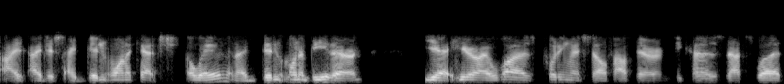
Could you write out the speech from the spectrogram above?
I, I just I didn't want to catch a wave and I didn't want to be there. Yet here I was putting myself out there because that's what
